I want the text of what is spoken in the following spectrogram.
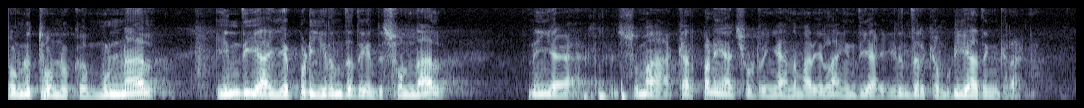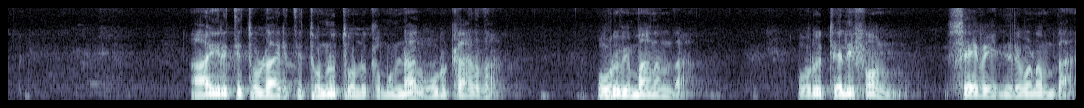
தொண்ணூத்தொன்னுக்கு முன்னால் இந்தியா எப்படி இருந்தது என்று சொன்னால் நீங்கள் சும்மா கற்பனையாக சொல்கிறீங்க அந்த மாதிரியெல்லாம் இந்தியா இருந்திருக்க முடியாதுங்கிறாங்க. ஆயிரத்தி தொள்ளாயிரத்தி தொண்ணூத்தொன்னுக்கு முன்னால் ஒரு கார் தான் ஒரு விமானம்தான். ஒரு டெலிஃபோன் சேவை நிறுவனம்தான்.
